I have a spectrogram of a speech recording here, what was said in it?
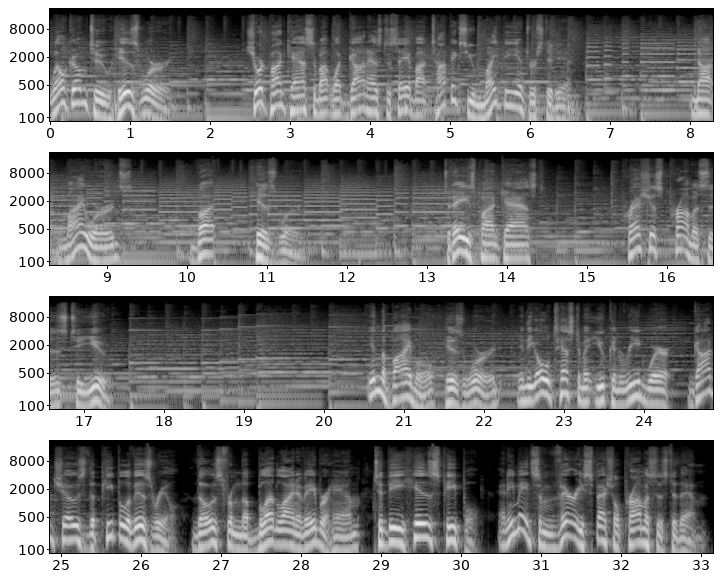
Welcome to His Word. Short podcasts about what God has to say about topics you might be interested in. Not my words, but His Word. Today's podcast Precious Promises to You. In the Bible, His Word, in the Old Testament, you can read where God chose the people of Israel those from the bloodline of Abraham, to be his people, and he made some very special promises to them.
